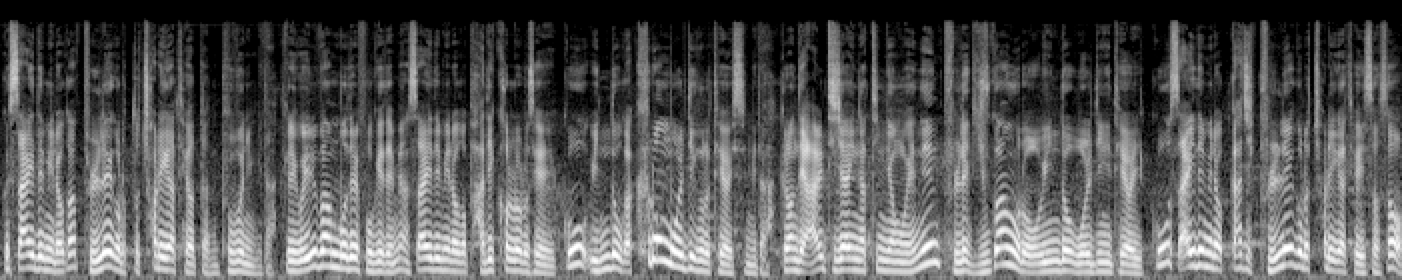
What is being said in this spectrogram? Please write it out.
그 사이드 미러가 블랙으로 또 처리가 되었다는 부분입니다. 그리고 일반 모델 보게 되면 사이드 미러가 바디 컬러로 되어 있고 윈도우가 크롬 몰딩으로 되어 있습니다. 그런데 R 디자인 같은 경우에는 블랙 유광으로 윈도우 몰딩이 되어 있고 사이드 미러까지 블랙으로 처리가 되어 있어서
